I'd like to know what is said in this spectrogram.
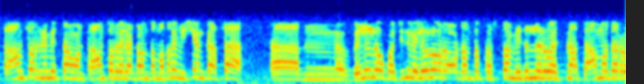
ట్రాన్స్ఫర్ నిమిత్తం ట్రాన్స్ఫర్ వెళ్ళడంతో మాత్రం విషయం కాస్త ఆ, వెలుగులోకి వచ్చింది. వెలుగులో రావడంతో ప్రస్తుతం విధులు నిర్వహిస్తున్న దామోదర్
